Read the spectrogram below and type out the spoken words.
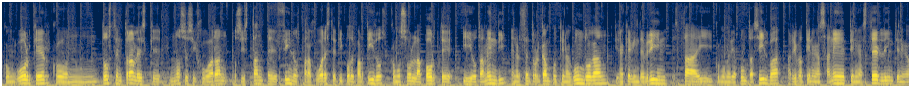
con Walker, con dos centrales que no sé si jugarán o si están eh, finos para jugar este tipo de partidos, como son Laporte y Otamendi. En el centro del campo tiene a Gundogan, tiene a Kevin De Bruyne, está ahí como media punta Silva, arriba tienen a Sané, tienen a Sterling, tienen a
